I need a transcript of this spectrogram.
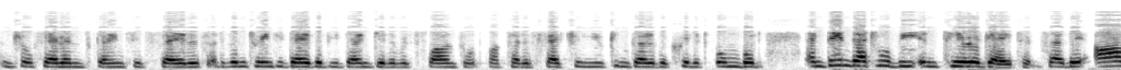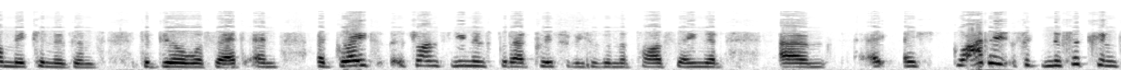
I'm sure going to say this, within 20 days if you don't get a response or it's not satisfactory, you can go to the credit ombud and then that will be interrogated. So there are mechanisms to deal with that. And a great, TransUnion's put out press releases in the past saying that um, a, a, quite a significant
